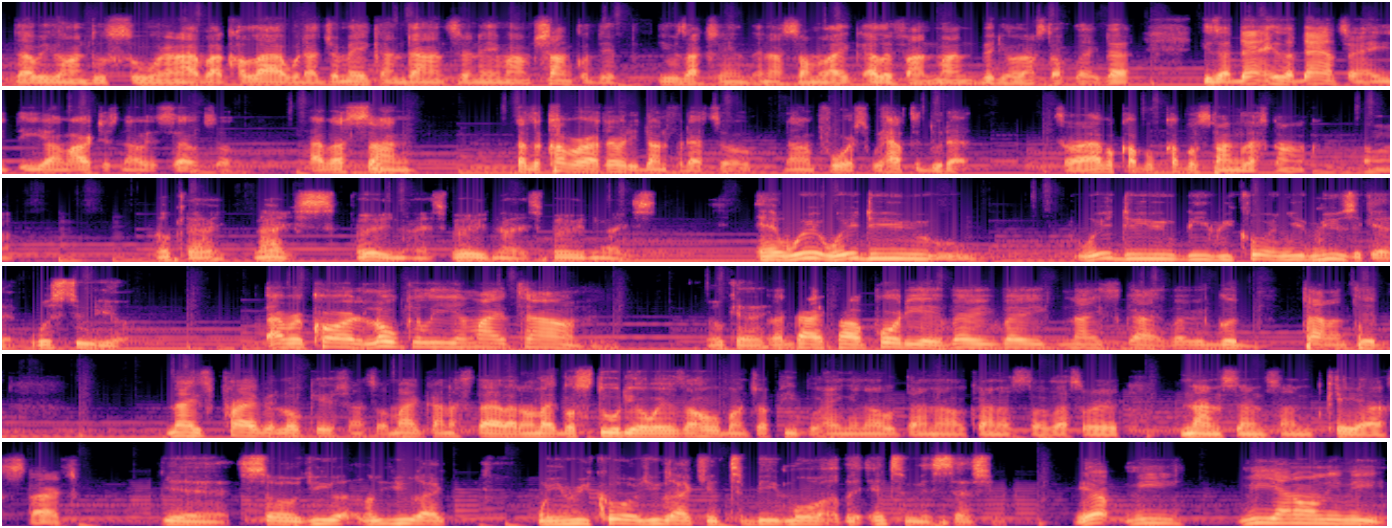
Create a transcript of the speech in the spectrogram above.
that we're gonna do soon, and I have a collab with a Jamaican dancer named um, Shanko Dip. He was actually in, in some like Elephant Man video and stuff like that. He's a dan- he's a dancer and he, he um artist now himself. So I have a song because the cover art already done for that. So now I'm forced. We have to do that. So I have a couple couple songs that's gonna come on. Okay, nice, very nice, very nice, very nice. And where where do you where do you be recording your music at? What studio? I record locally in my town. Okay. A guy called Portier, very very nice guy, very good, talented nice private location. So my kind of style. I don't like go studio where there's a whole bunch of people hanging out and all kind of stuff. That's where nonsense and chaos starts. Yeah. So you you like when you record, you like it to be more of an intimate session. Yep. Me, me and only me.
